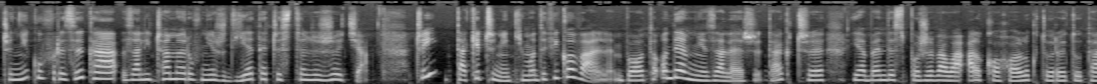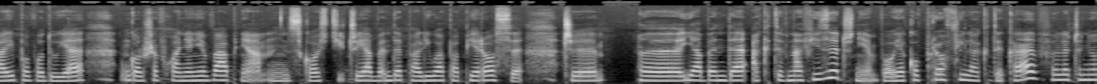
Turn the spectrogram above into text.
czynników ryzyka zaliczamy również dietę czy styl życia, czyli takie czynniki modyfikowalne, bo to ode mnie zależy, tak? Czy ja będę spożywała alkohol, który tutaj powoduje gorsze wchłanianie wapnia mm, z kości, czy ja będę paliła papierosy, czy ja będę aktywna fizycznie, bo jako profilaktykę w leczeniu,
